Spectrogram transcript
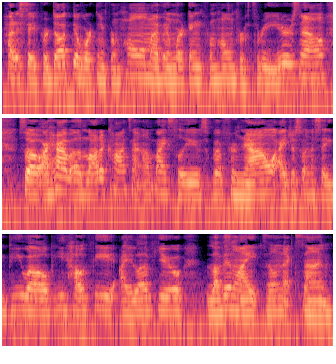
how to stay productive working from home. I've been working from home for three years now. So I have a lot of content up my sleeves, but for now, I just wanna say be well, be healthy. I love you. Love and light. Till next time.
